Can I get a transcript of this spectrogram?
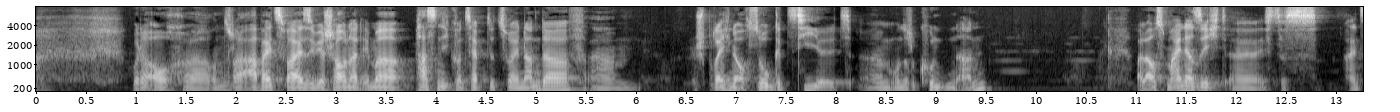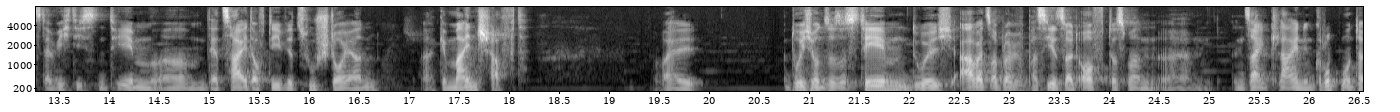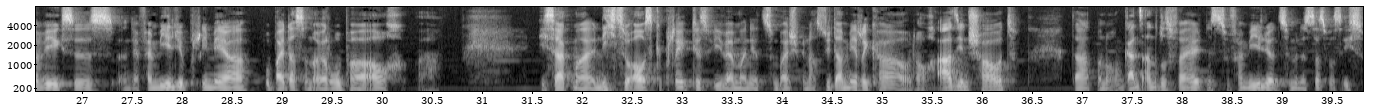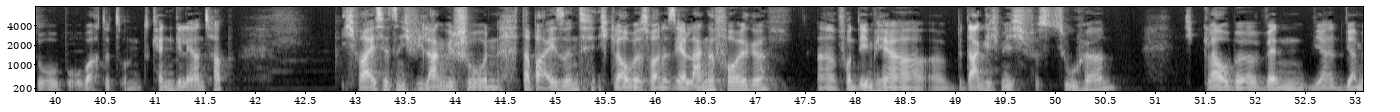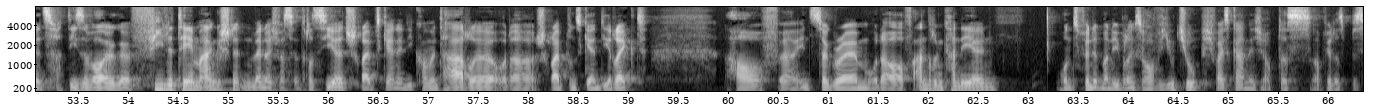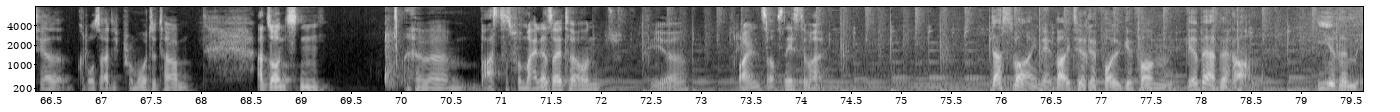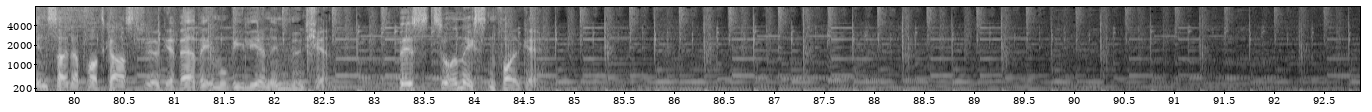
oder auch äh, unsere Arbeitsweise. Wir schauen halt immer, passen die Konzepte zueinander, ähm, sprechen auch so gezielt ähm, unsere Kunden an. Weil aus meiner Sicht äh, ist es eines der wichtigsten Themen ähm, der Zeit, auf die wir zusteuern, äh, Gemeinschaft. Weil durch unser System, durch Arbeitsabläufe passiert es halt oft, dass man ähm, in seinen kleinen Gruppen unterwegs ist, in der Familie primär, wobei das in Europa auch äh, ich sag mal, nicht so ausgeprägt ist, wie wenn man jetzt zum Beispiel nach Südamerika oder auch Asien schaut. Da hat man noch ein ganz anderes Verhältnis zur Familie, zumindest das, was ich so beobachtet und kennengelernt habe. Ich weiß jetzt nicht, wie lange wir schon dabei sind. Ich glaube, es war eine sehr lange Folge. Äh, von dem her äh, bedanke ich mich fürs Zuhören. Ich glaube, wenn wir, wir haben jetzt diese Folge viele Themen angeschnitten. Wenn euch was interessiert, schreibt es gerne in die Kommentare oder schreibt uns gerne direkt auf äh, Instagram oder auf anderen Kanälen. Uns findet man übrigens auch auf YouTube. Ich weiß gar nicht, ob, das, ob wir das bisher großartig promotet haben. Ansonsten äh, war es das von meiner Seite und wir freuen uns aufs nächste Mal. Das war eine weitere Folge von Gewerberaum, Ihrem Insider-Podcast für Gewerbeimmobilien in München. Bis zur nächsten Folge.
